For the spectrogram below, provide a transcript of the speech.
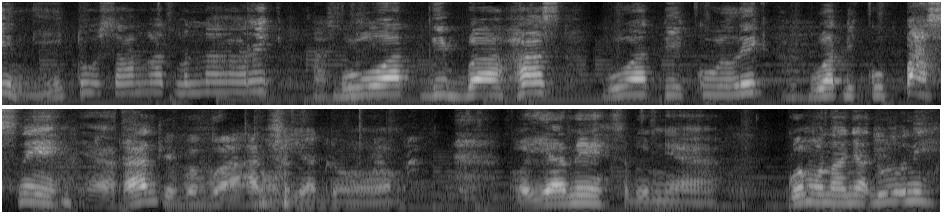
ini tuh sangat menarik Pasti buat dibahas, buat dikulik, buat dikupas nih, ya kan? Kayak. Oh iya dong. Oh iya nih sebelumnya, gua mau nanya dulu nih,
